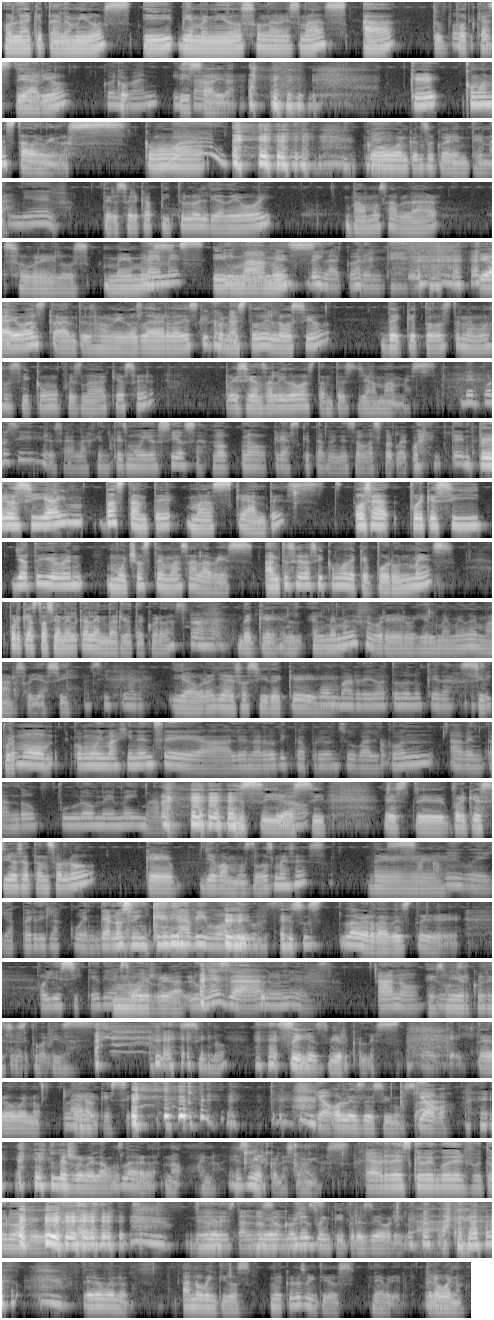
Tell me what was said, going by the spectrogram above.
Hola, ¿qué tal amigos? Y bienvenidos una vez más a tu, podcast, diario con, con Iván y, y Zaira. Zaira. ¿Qué, ¿Cómo han estado amigos? ¿Cómo van? ¿Cómo van con su cuarentena? Bien. Tercer capítulo el día de hoy. Vamos a hablar sobre los memes, Memes y y, mames mames. de la cuarentena. que hay bastantes amigos. La verdad es que con esto del ocio, de que todos tenemos así como pues nada que hacer, pues sí han salido bastantes ya mames. De por sí, o sea, la gente es muy ociosa. No, no creas que también eso más por la cuarentena. Pero sí hay bastante más que antes. O sea, porque sí ya te llueven muchos temas a la vez. Antes era así como de que por un mes, porque hasta hacían el calendario, ¿te acuerdas? Ajá. De que el, el meme de febrero y el meme de marzo y así. Sí, claro. Y ahora ya es así de que... Bombardeo a todo lo que da. Sí, Así por- como, como imagínense a Leonardo DiCaprio en su balcón aventando puro meme y mame. sí, ¿No? así. Este, porque sí, o sea, tan solo que llevamos dos meses de... Sabe, güey, ya perdí la cuenta. Ya no sé en qué día vivo, amigos. Eso es la verdad, este, Oye, sí, ¿qué día es muy hoy? real. Lunes, ah, lunes. Ah, no. Es no, miércoles, miércoles. Sí, ¿no? Sí, es miércoles. ok, Pero bueno. claro eh, que sí. ¿Qué O les decimos. ¿Qué ah, obo? les revelamos la verdad. No, bueno, es miércoles, amigos. La verdad es que vengo del futuro, amigo. ¿De dónde están los Miércoles zombies? 23 de abril. Ah. Pero bueno. Ah, no, 22. Miércoles 22 de abril. Pero bueno.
